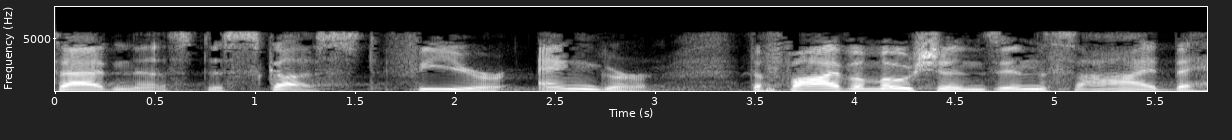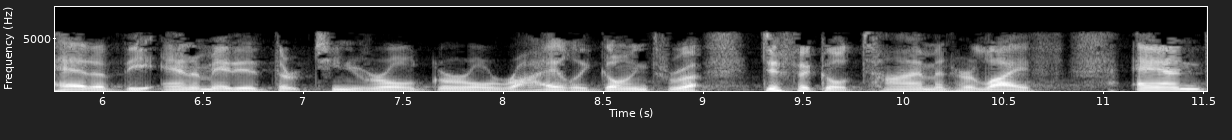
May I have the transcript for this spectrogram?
sadness, disgust, fear, anger. The five emotions inside the head of the animated 13 year old girl Riley going through a difficult time in her life. And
